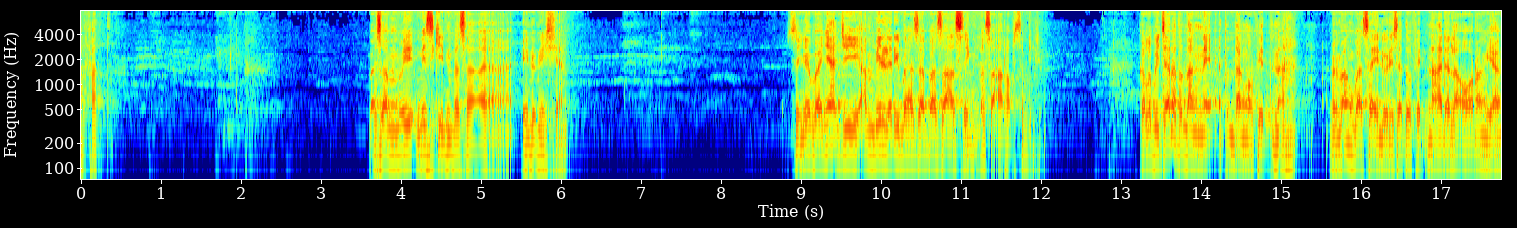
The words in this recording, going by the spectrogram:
lafaz. Bahasa miskin bahasa Indonesia. Sehingga banyak diambil dari bahasa-bahasa asing, bahasa Arab sendiri. Kalau bicara tentang tentang fitnah, Memang bahasa Indonesia itu fitnah adalah orang yang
